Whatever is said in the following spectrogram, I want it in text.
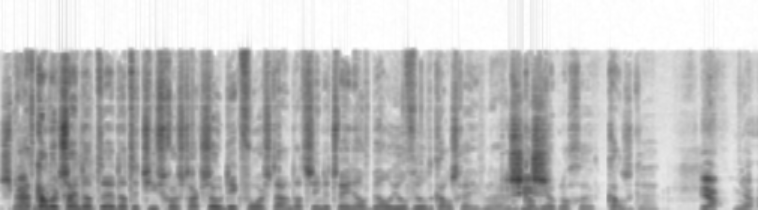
Ja, het kan ook zijn dat, eh, dat de Chiefs gewoon straks zo dik voorstaan dat ze in de tweede helft Bell heel veel de kans geven. Nou, ja, dan kan die ook nog eh, kansen krijgen. Ja.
